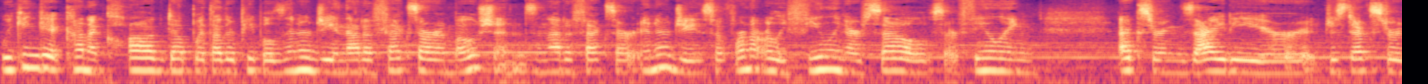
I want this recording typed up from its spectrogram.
we can get kind of clogged up with other people's energy and that affects our emotions and that affects our energy. So if we're not really feeling ourselves or feeling extra anxiety or just extra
